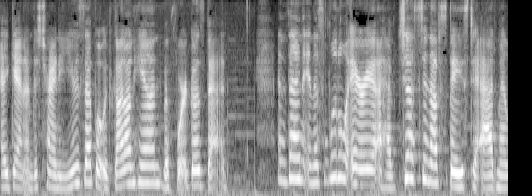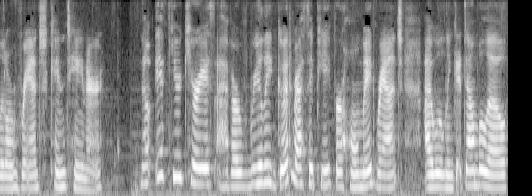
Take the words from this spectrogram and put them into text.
Again, I'm just trying to use up what we've got on hand before it goes bad. And then in this little area, I have just enough space to add my little ranch container. Now, if you're curious, I have a really good recipe for homemade ranch. I will link it down below.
